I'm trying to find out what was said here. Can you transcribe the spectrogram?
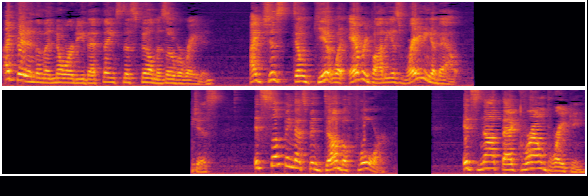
I fit in the minority that thinks this film is overrated. I just don't get what everybody is raving about. It's something that's been done before. It's not that groundbreaking.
